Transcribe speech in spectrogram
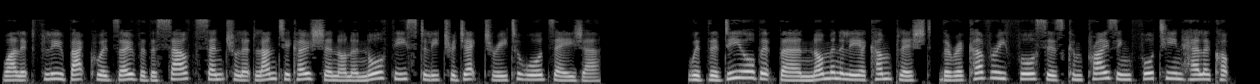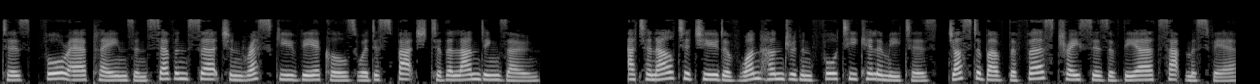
while it flew backwards over the south-central Atlantic Ocean on a northeasterly trajectory towards Asia. With the deorbit burn nominally accomplished, the recovery forces comprising 14 helicopters, 4 airplanes and 7 search and rescue vehicles were dispatched to the landing zone. At an altitude of 140 km, just above the first traces of the Earth's atmosphere,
